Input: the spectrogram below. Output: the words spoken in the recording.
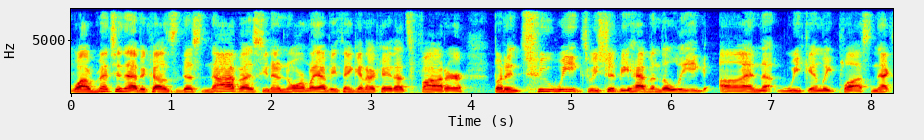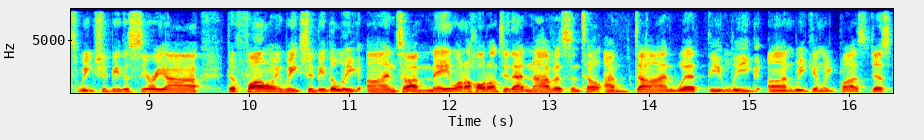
well, I mentioned that because this Navas, you know, normally I'd be thinking, okay, that's fodder. But in two weeks, we should be having the Ligue 1 Weekend League Plus. Next week should be the Serie A. The following week should be the Ligue 1. So I may want to hold on to that Navas until I'm done with the Ligue 1 Weekend League Plus. Just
